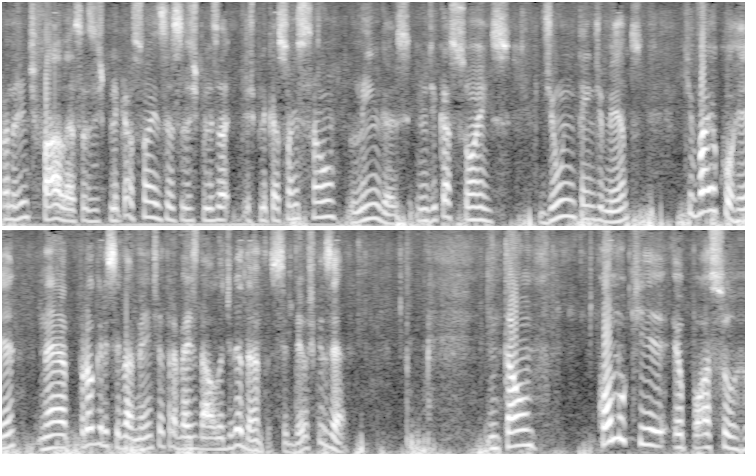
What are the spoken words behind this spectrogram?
Quando a gente fala essas explicações, essas explicações são lingas, indicações de um entendimento que vai ocorrer né, progressivamente através da aula de Vedanta, se Deus quiser. Então, como que eu posso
